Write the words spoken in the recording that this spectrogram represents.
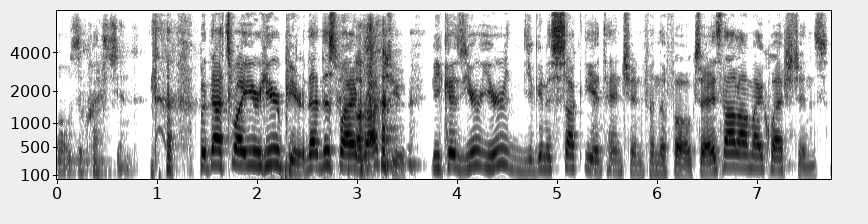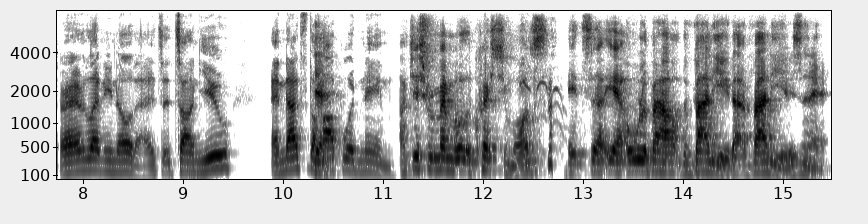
what was the question? but that's why you're here, Peter. That this is why I brought you because you're you're you're gonna suck the attention from the folks. It's not on my questions. All right, I'm letting you know that it's it's on you, and that's the yeah. Hopwood name. I just remember what the question was. it's uh, yeah, all about the value, that value, isn't it?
